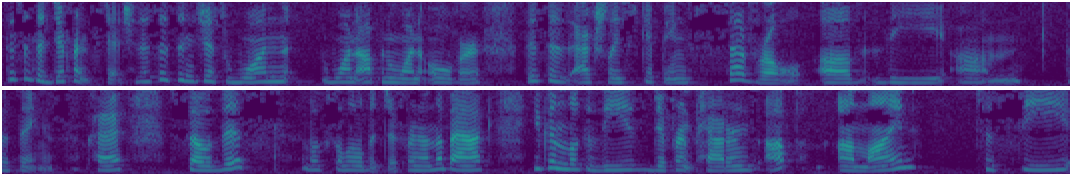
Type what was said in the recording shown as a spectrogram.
This is a different stitch. This isn't just one, one up and one over. This is actually skipping several of the, um, the things, okay? So this looks a little bit different on the back. You can look these different patterns up online to see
